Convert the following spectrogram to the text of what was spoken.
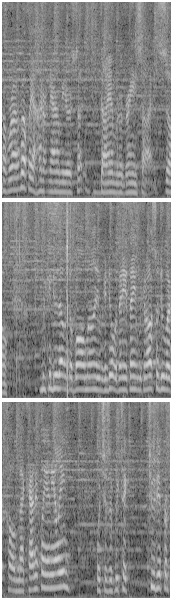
of roughly 100 nanometers diameter grain size. So we can do that with the ball milling, we can do it with anything. We can also do what's called mechanically annealing, which is if we take two different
